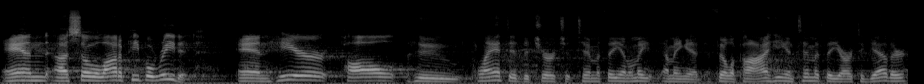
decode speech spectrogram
And uh, so a lot of people read it. And here, Paul, who planted the church at Timothy, and let me, I mean at Philippi, he and Timothy are together,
